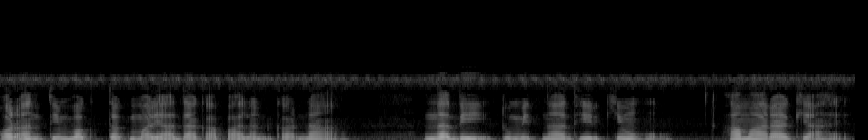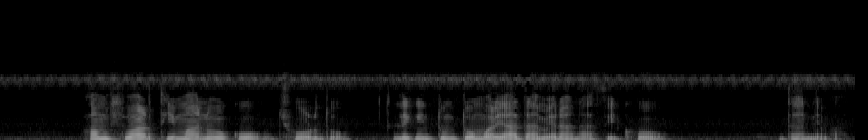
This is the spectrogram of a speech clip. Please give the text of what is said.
और अंतिम वक्त तक मर्यादा का पालन करना। नदी, तुम इतना अधीर क्यों हो? हमारा क्या है? हम स्वार्थी मानवों को छोड़ दो, लेकिन तुम तो मर्यादा में रहना सीखो। धन्यवाद।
